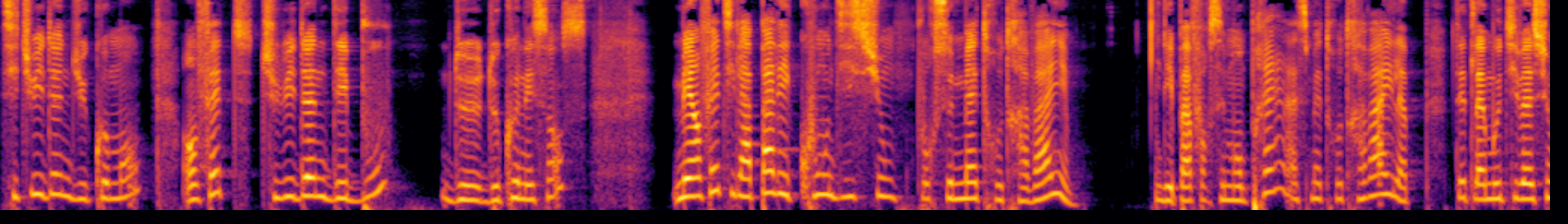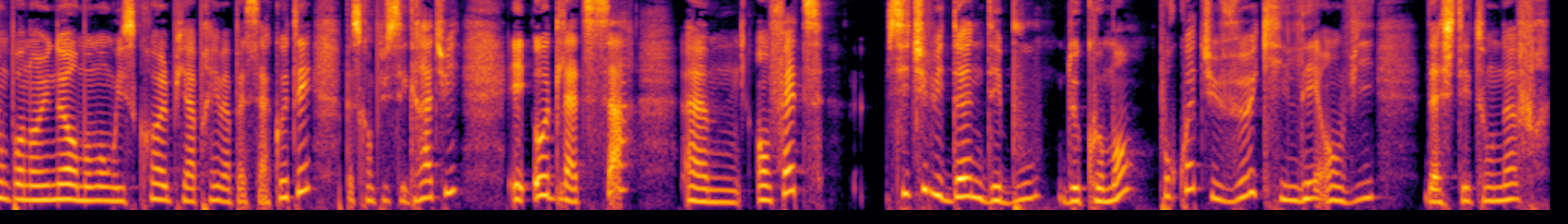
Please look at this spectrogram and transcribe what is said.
si tu lui donnes du comment, en fait, tu lui donnes des bouts de, de connaissances, mais en fait, il n'a pas les conditions pour se mettre au travail. Il n'est pas forcément prêt à se mettre au travail. Il a peut-être la motivation pendant une heure au moment où il scrolle, puis après il va passer à côté, parce qu'en plus c'est gratuit. Et au-delà de ça, euh, en fait, si tu lui donnes des bouts de comment, pourquoi tu veux qu'il ait envie d'acheter ton offre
